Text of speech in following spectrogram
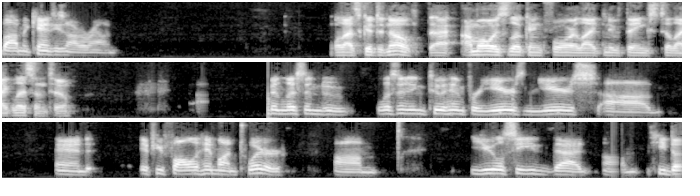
Bob McKenzie's not around. Well, that's good to know. That I'm always looking for like new things to like listen to. I've been listening to listening to him for years and years. Uh, and if you follow him on Twitter, um, you'll see that um, he does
